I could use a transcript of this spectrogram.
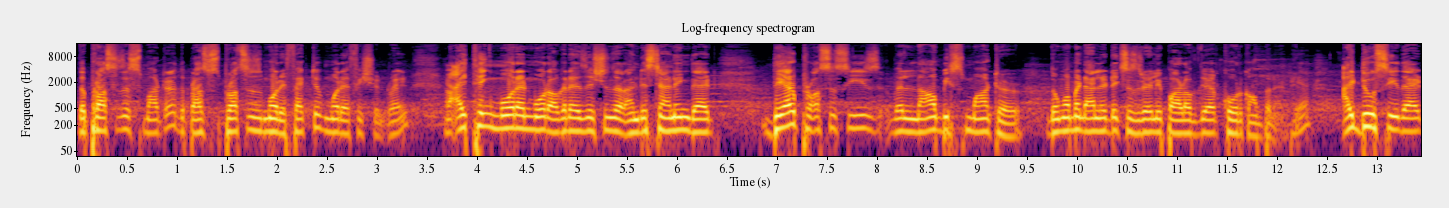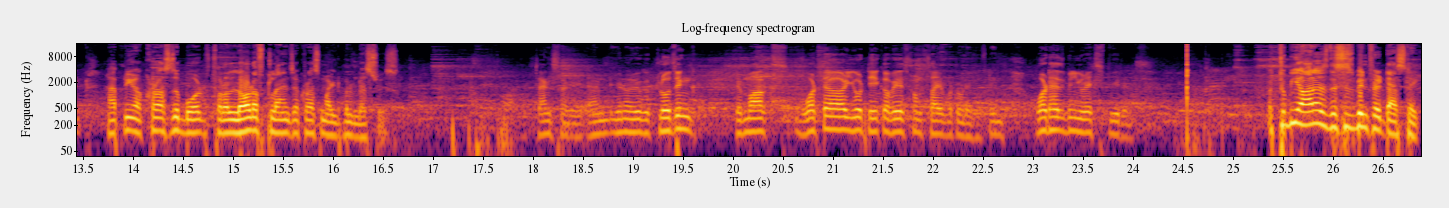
the process is smarter, the process, process is more effective, more efficient, right? And I think more and more organizations are understanding that their processes will now be smarter the moment analytics is really part of their core component. Yeah? I do see that happening across the board for a lot of clients across multiple industries. Thanks, Hari. And you know, your closing remarks. What are your takeaways from Cypher 2015? What has been your experience? To be honest, this has been fantastic.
